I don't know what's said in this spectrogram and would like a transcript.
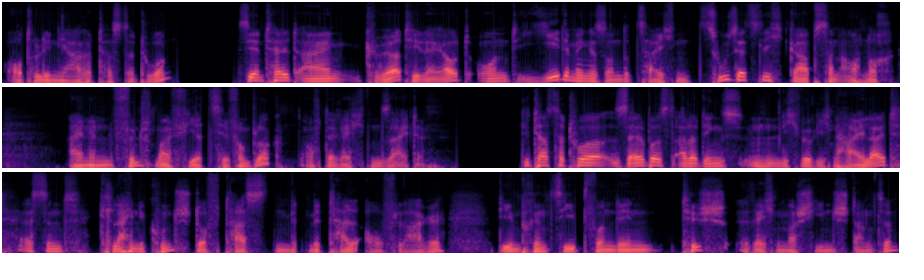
ortholineare Tastatur. Sie enthält ein QWERTY-Layout und jede Menge Sonderzeichen. Zusätzlich gab es dann auch noch einen 5x4 Ziffernblock auf der rechten Seite. Die Tastatur selber ist allerdings nicht wirklich ein Highlight. Es sind kleine Kunststofftasten mit Metallauflage, die im Prinzip von den Tischrechenmaschinen stammte.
